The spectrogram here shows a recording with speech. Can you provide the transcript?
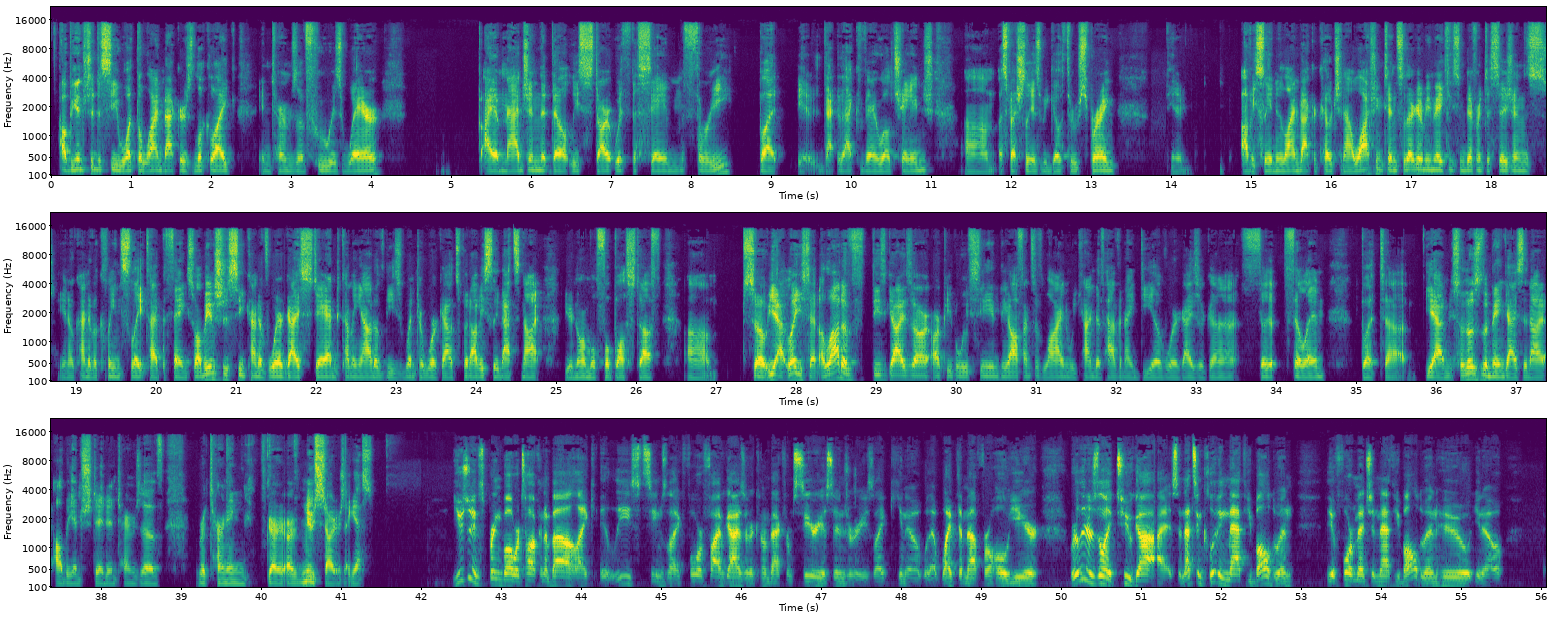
I'll be interested to see what the linebackers look like in terms of who is where. I imagine that they'll at least start with the same three, but that that could very well change, um, especially as we go through spring. You know, obviously a new linebacker coach Al Washington, so they're going to be making some different decisions. You know, kind of a clean slate type of thing. So I'll be interested to see kind of where guys stand coming out of these winter workouts. But obviously, that's not your normal football stuff. Um, so yeah, like you said, a lot of these guys are are people we've seen. The offensive line, we kind of have an idea of where guys are gonna fill, fill in. But uh, yeah, I mean, so those are the main guys that I, I'll be interested in terms of returning or, or new starters, I guess. Usually in spring ball, we're talking about like at least seems like four or five guys that are coming back from serious injuries, like you know that wiped them out for a whole year. Really, there's only two guys, and that's including Matthew Baldwin, the aforementioned Matthew Baldwin, who you know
